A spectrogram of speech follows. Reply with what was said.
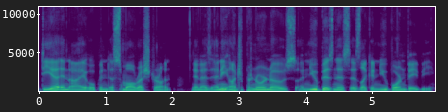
Dia and I opened a small restaurant. And as any entrepreneur knows, a new business is like a newborn baby.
